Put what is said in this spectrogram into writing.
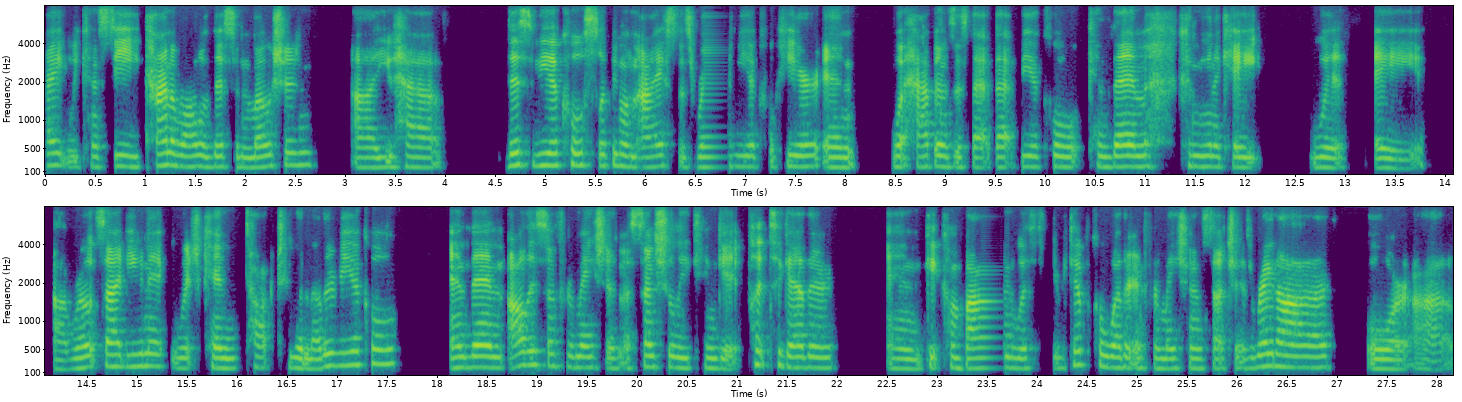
right, we can see kind of all of this in motion. Uh, you have this vehicle slipping on ice, this red vehicle here. And what happens is that that vehicle can then communicate with a, a roadside unit, which can talk to another vehicle. And then all this information essentially can get put together and get combined with your typical weather information such as radar or uh,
